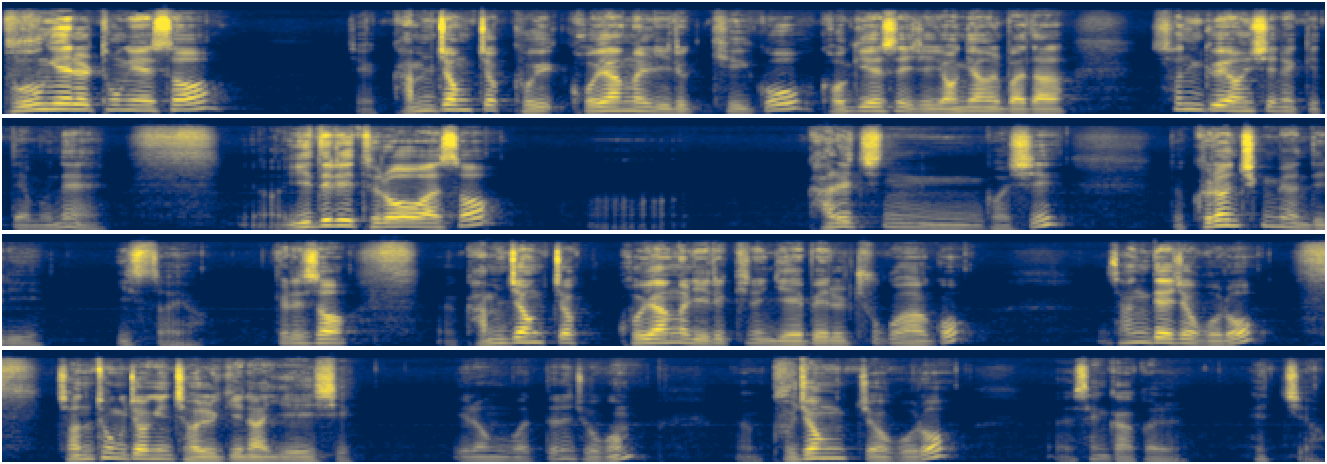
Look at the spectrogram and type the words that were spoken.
부흥회를 통해서 감정적 고- 고향을 일으키고 거기에서 이제 영향을 받아 선교에 헌신했기 때문에 어, 이들이 들어와서 어, 가르친 것이 또 그런 측면들이 있어요. 그래서 감정적 고향을 일으키는 예배를 추구하고 상대적으로 전통적인 절기나 예식 이런 것들은 조금 부정적으로 생각을 했죠.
